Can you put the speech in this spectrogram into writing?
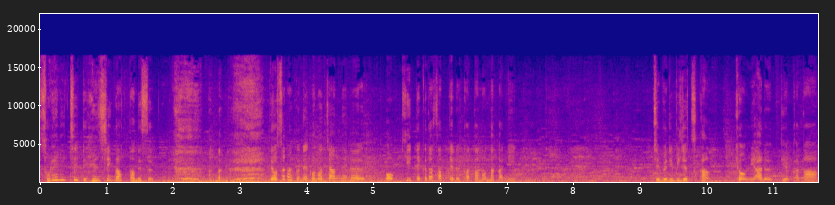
それについて返信があったんです。でおそらくねこのチャンネルを聞いてくださってる方の中にジブリ美術館興味あるっていう方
